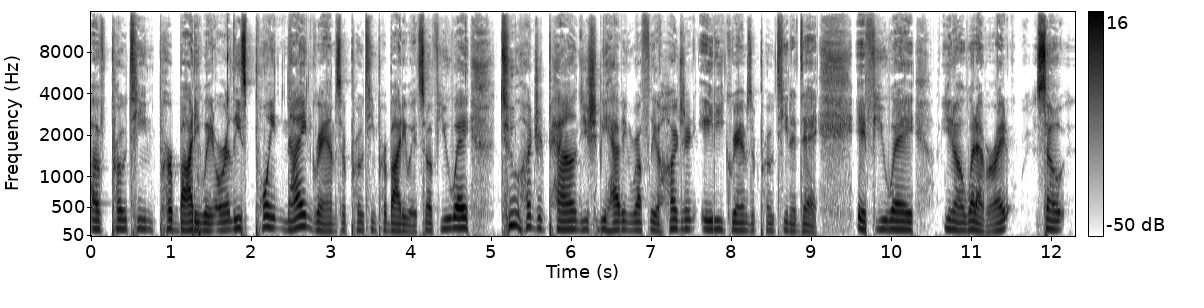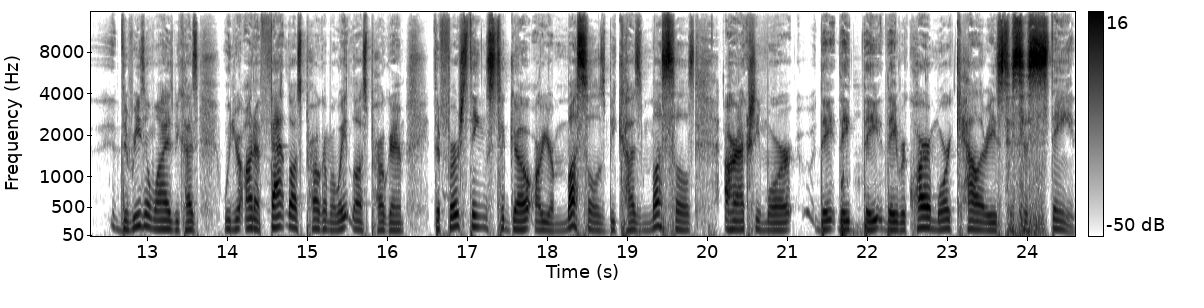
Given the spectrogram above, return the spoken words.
of protein per body weight, or at least 0.9 grams of protein per body weight. So if you weigh 200 pounds, you should be having roughly 180 grams of protein a day. If you weigh, you know, whatever, right? So the reason why is because when you're on a fat loss program or weight loss program, the first things to go are your muscles because muscles are actually more they, they, they, they require more calories to sustain.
